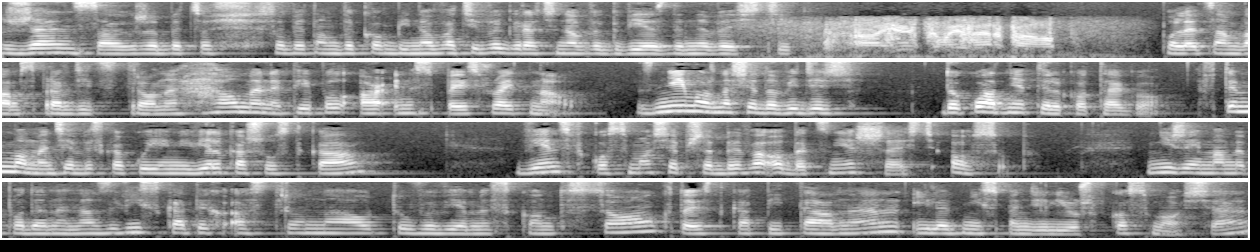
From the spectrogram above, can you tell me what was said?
rzęsach, żeby coś sobie tam wykombinować i wygrać nowy gwiezdny wyścig. Polecam Wam sprawdzić stronę How Many People Are in Space Right Now. Z niej można się dowiedzieć dokładnie tylko tego. W tym momencie wyskakuje mi wielka szóstka, więc w kosmosie przebywa obecnie 6 osób. Niżej mamy podane nazwiska tych astronautów, wiemy skąd są, kto jest kapitanem, ile dni spędzili już w kosmosie.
